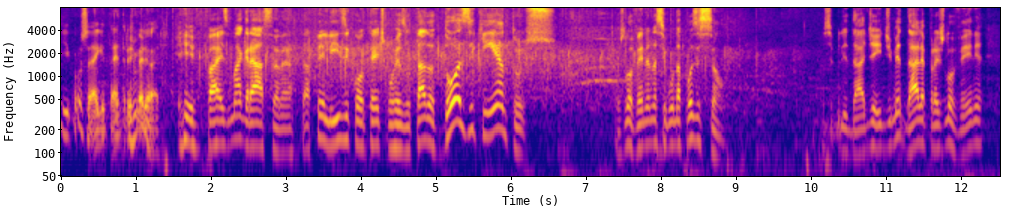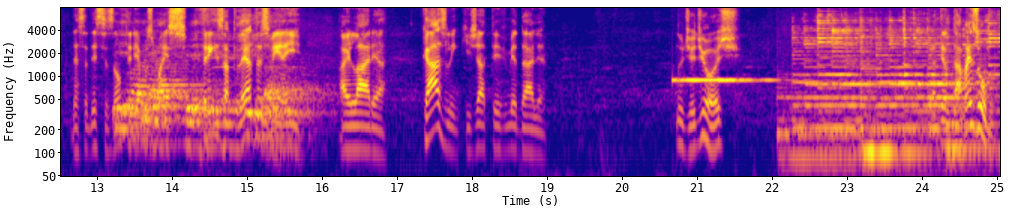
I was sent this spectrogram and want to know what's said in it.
e consegue estar tá entre as melhores. E faz uma graça, né? Tá feliz e contente com o resultado. 12,500. A Eslovênia na segunda posição. Possibilidade aí de medalha para a Eslovênia. Nessa decisão teremos mais três atletas. Vem aí a Hilária Kaslin, que já teve medalha no dia de hoje tentar mais uma.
